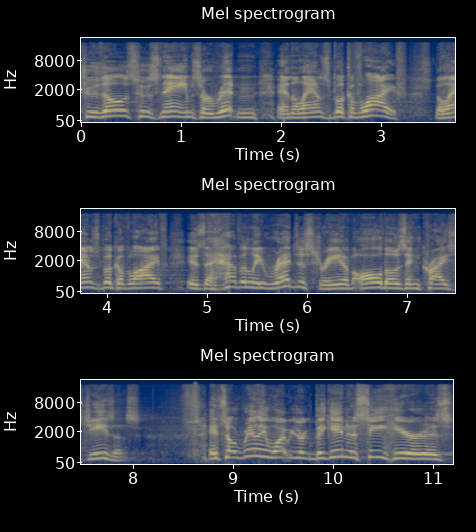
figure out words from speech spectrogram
to those whose names are written in the Lamb's Book of Life. The Lamb's Book of Life is the heavenly registry of all those in Christ Jesus. And so, really, what you're beginning to see here is,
